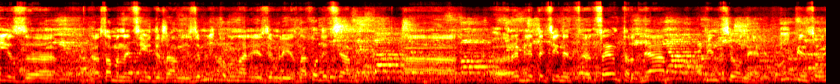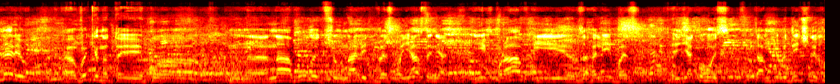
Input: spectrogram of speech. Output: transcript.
із е, саме на цій державній землі, комунальній землі, знаходиться е, реабілітаційний центр для пенсіонерів. І пенсіонерів е, викинути по на вулицю навіть без пояснення їх прав і взагалі без якогось там юридичних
